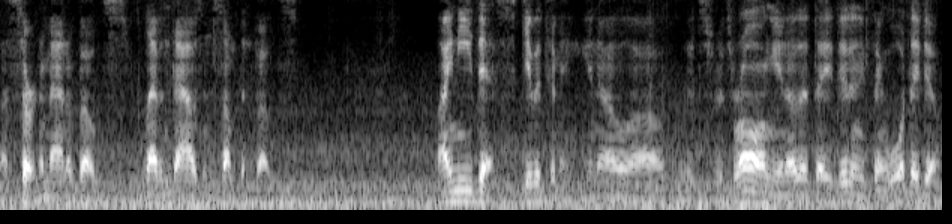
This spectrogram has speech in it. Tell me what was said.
a certain amount of votes 11,000 something votes. I need this. Give it to me. You know, uh, it's it's wrong. You know that they did anything. What would they do?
